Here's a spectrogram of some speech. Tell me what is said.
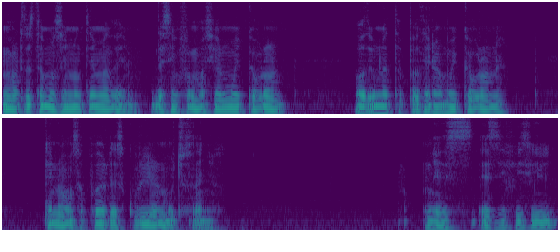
ahorita estamos en un tema de desinformación muy cabrón o de una tapadera muy cabrona que no vamos a poder descubrir en muchos años. Es, es difícil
